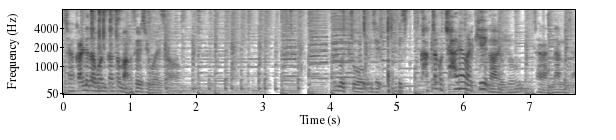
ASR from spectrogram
제가 깔려다 보니까 좀 망설여지고 해서 그리고 또 이제 이렇게 각 잡고 촬영할 기회가 요즘 잘 안 납니다.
